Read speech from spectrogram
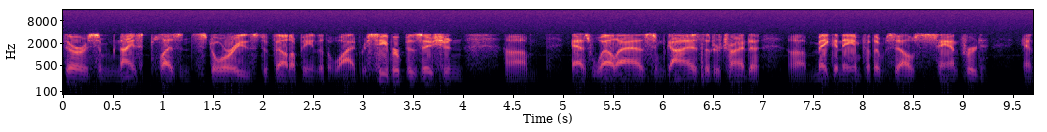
there are some nice, pleasant stories developing into the wide receiver position, um, as well as some guys that are trying to uh, make a name for themselves, Sanford and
